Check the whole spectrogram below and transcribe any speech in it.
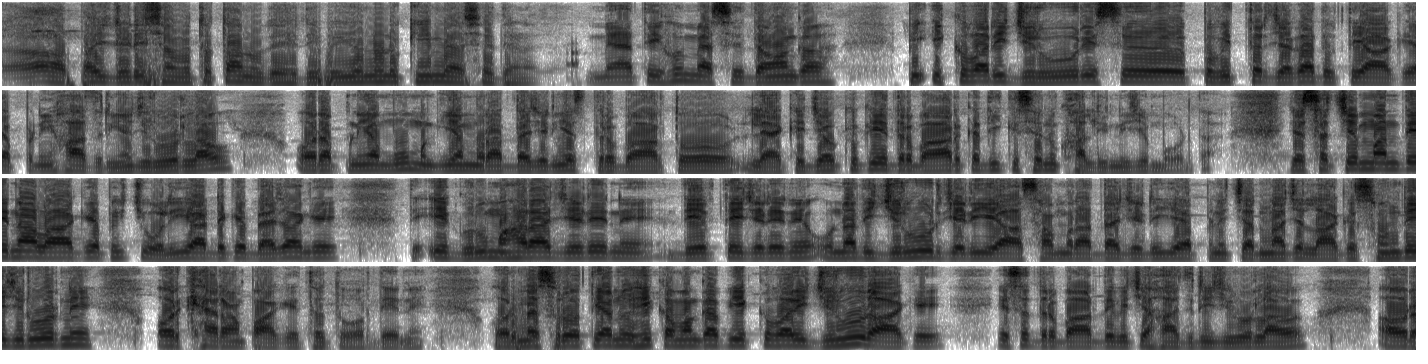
ਆਪਾਂ ਜੀ ਜਿਹੜੀ ਸੰਗਤ ਤੁਹਾਨੂੰ ਦੇਖਦੀ ਪਈ, ਉਹਨਾਂ ਨੂੰ ਕੀ ਮੈਸੇਜ ਦੇਣਾ ਚਾਹੋਗੇ ਮੈਂ ਤੇ ਇਹੋ ਮੈਸੇਜ ਦਵਾਂਗਾ ਵੀ ਇੱਕ ਵਾਰੀ ਜ਼ਰੂਰ ਇਸ ਪਵਿੱਤਰ ਜਗ੍ਹਾ ਦੇ ਉੱਤੇ ਆ ਕੇ ਆਪਣੀ ਹਾਜ਼ਰੀਆਂ ਜ਼ਰੂਰ ਲਾਓ ਔਰ ਆਪਣੀਆਂ ਮੂੰਹ ਮੰਗੀਆਂ ਮੁਰਾਦਾਂ ਜਿਹੜੀਆਂ ਇਸ ਦਰਬਾਰ ਤੋਂ ਲੈ ਕੇ ਜਾਓ, ਕਿਉਂਕਿ ਇਹ ਦਰਬਾਰ ਕਦੀ ਕਿਸੇ ਨੂੰ ਖਾਲੀ ਨਹੀਂ ਜੇ ਮੋੜਦਾ। ਜੇ ਸੱਚੇ ਮਨ ਦੇ ਨਾਲ ਆ ਕੇ ਆਪਣੀ ਝੋਲੀ ਅੱਡ ਕੇ ਬਹਿ ਜਾਾਂਗੇ, ਤੇ ਇਹ ਗੁਰੂ ਮਹਾਰਾਜ ਜਿਹੜੇ ਨੇ, ਦੇਵਤੇ ਜਿਹੜੇ ਨੇ, ਉਹਨਾਂ ਦੀ ਜ਼ਰੂਰ ਜਿਹੜੀ ਆਸਾ ਮੁਰਾਦਾ ਜਿਹੜੀ ਹੈ ਆਪਣੇ ਚਰਨਾਂ 'ਚ ਲਾ ਕੇ ਸੁਣਦੇ ਜ਼ਰੂਰ ਨੇ ਔਰ ਖੈਰਾਂ ਪਾ ਕੇ ਇੱਥੋਂ ਤੋਰਦੇ ਨੇ। ਔਰ ਮੈਂ ਸਰੋਤਿਆਂ ਨੂੰ ਇਹ ਕਹਾਂਗਾ ਵੀ ਇੱਕ ਵਾਰੀ ਜ਼ਰੂਰ ਆ ਕੇ ਇਸ ਦਰਬਾਰ ਦੇ ਵਿੱਚ ਹਾਜ਼ਰੀ ਜ਼ਰੂਰ ਲਾਓ ਔਰ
